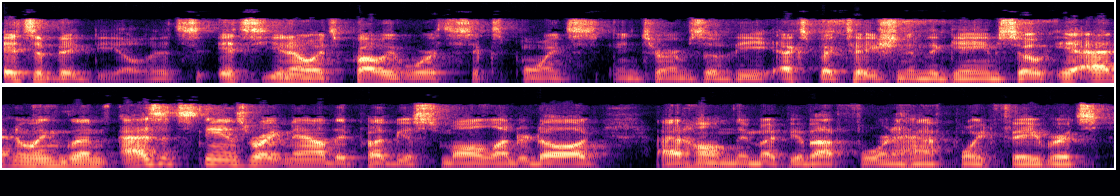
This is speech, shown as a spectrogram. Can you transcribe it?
it's a big deal. It's it's you know it's probably worth six points in terms of the expectation in the game. So at New England, as it stands right now, they'd probably be a small underdog. At home, they might be about four and a half point favorites.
